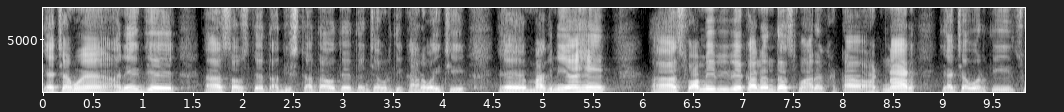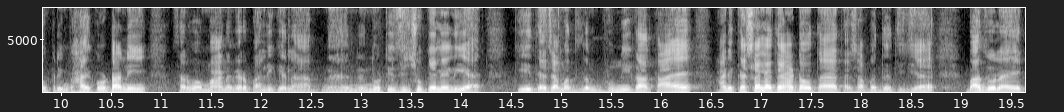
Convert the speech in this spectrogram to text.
याच्यामुळे अनेक जे संस्थेत अधिष्ठाता होते त्यांच्यावरती कारवाईची मागणी आहे. स्वामी विवेकानंद स्मारक हटा हटणार याच्यावरती सुप्रीम हायकोर्टाने सर्व महानगरपालिकेला नोटीस इश्यू केलेली आहे की त्याच्यामधलं भूमिका काय आहे आणि कशाला ते हटवत आहेत अशा पद्धतीची आहे. बाजूला एक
